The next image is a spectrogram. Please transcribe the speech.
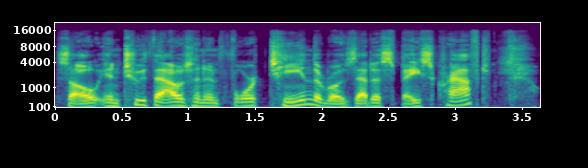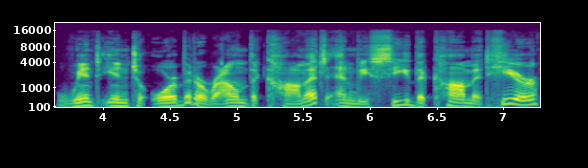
So in 2014, the Rosetta spacecraft went into orbit around the comet and we see the comet here.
